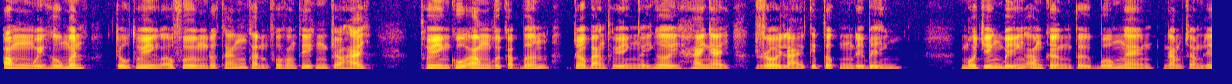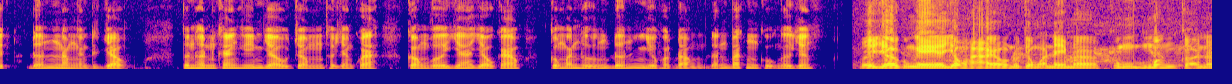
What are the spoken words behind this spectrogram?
Ông Nguyễn Hữu Minh, chủ thuyền ở phường Đức Thắng, thành phố Phan Thiết cho hay, thuyền của ông vừa cập bến cho bạn thuyền nghỉ ngơi 2 ngày rồi lại tiếp tục đi biển. Mỗi chuyến biển ông cần từ 4.500 lít đến 5.000 lít dầu. Tình hình khan hiếm dầu trong thời gian qua, cộng với giá dầu cao, cũng ảnh hưởng đến nhiều hoạt động đánh bắt của ngư dân. Bây giờ cũng nghe dầu hạ rồi, nói chung anh em ờ, cũng mừng cỡ nó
